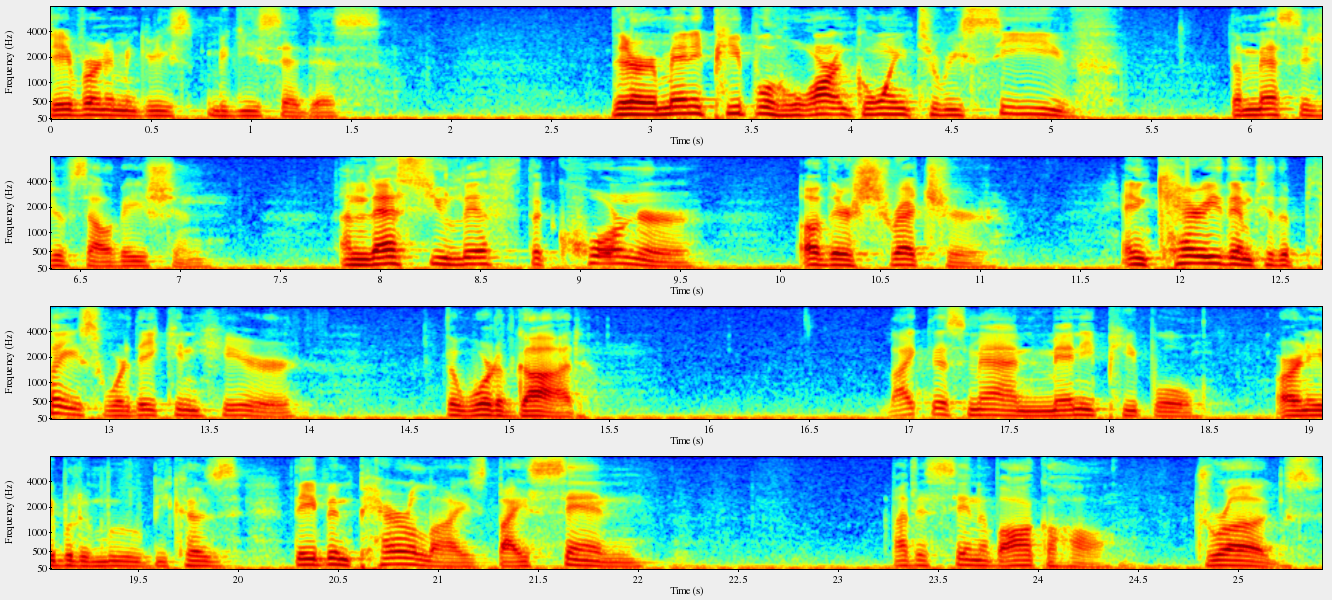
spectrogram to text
J. Vernon McGee, McGee said this There are many people who aren't going to receive the message of salvation unless you lift the corner of their stretcher and carry them to the place where they can hear the Word of God. Like this man, many people are unable to move because they've been paralyzed by sin, by the sin of alcohol, drugs,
